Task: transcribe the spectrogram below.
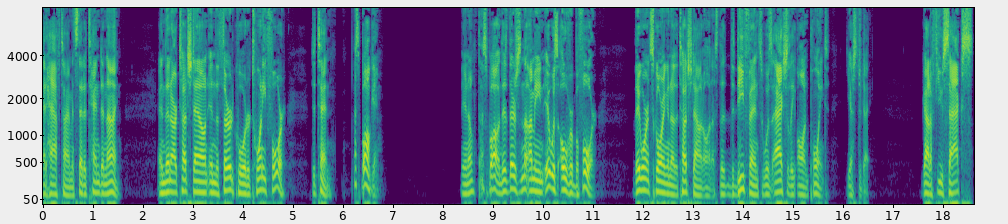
at halftime instead of 10 to 9. And then our touchdown in the third quarter, 24 to 10. That's ball game. You know, that's ball. There's, there's no, I mean, it was over before. They weren't scoring another touchdown on us. The, the defense was actually on point yesterday. Got a few sacks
